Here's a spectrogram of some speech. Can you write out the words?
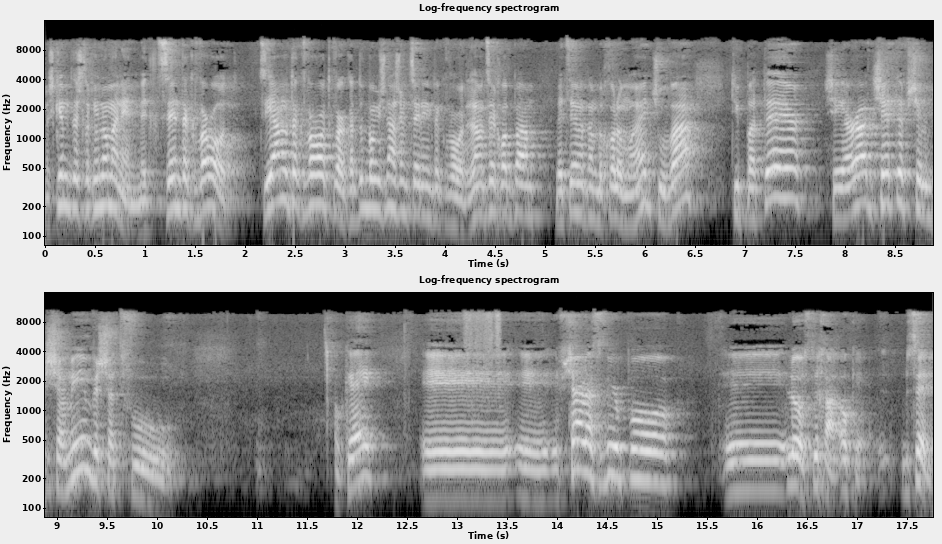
משקים את השלכין לא מעניין, לציין את הקברות. ציינו את הקברות כבר, כתוב במשנה שמציינים את הקברות. אז למה צריך עוד פעם לציין אותם בכל המועד? תשובה, תיפטר שירד שטף של גשמים ושטפו. אוקיי? אה, אה, אפשר להסביר פה, אה, לא סליחה, אוקיי, בסדר,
